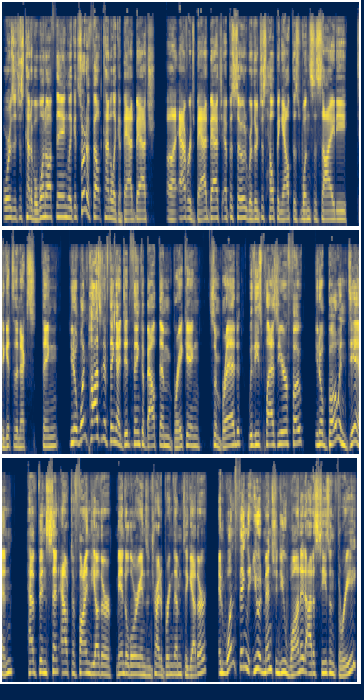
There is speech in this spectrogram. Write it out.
Or is it just kind of a one off thing? Like it sort of felt kind of like a Bad Batch, uh, average Bad Batch episode where they're just helping out this one society to get to the next thing. You know, one positive thing I did think about them breaking some bread with these Plazir folk, you know, Bo and Din have been sent out to find the other Mandalorians and try to bring them together. And one thing that you had mentioned you wanted out of season three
